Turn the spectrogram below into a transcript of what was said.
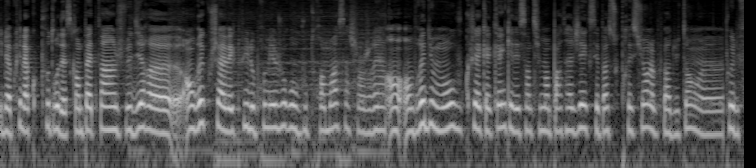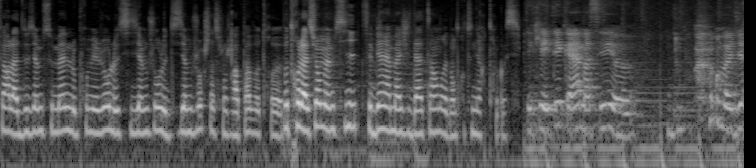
il a pris la poudre d'escampette. Enfin, je veux dire, euh, en vrai, coucher avec lui le premier jour ou au bout de trois mois, ça change rien. En, vrai, du moment où vous couchez avec quelqu'un qui a des sentiments partagés et que c'est pas sous pression, la plupart du temps, vous pouvez le faire la deuxième semaine, le premier jour, le sixième jour, le dixième jour, ça changera pas votre, votre relation, même si c'est bien la magie et d'entretenir truc aussi. Et qui a été quand même assez euh, doux, on va dire.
